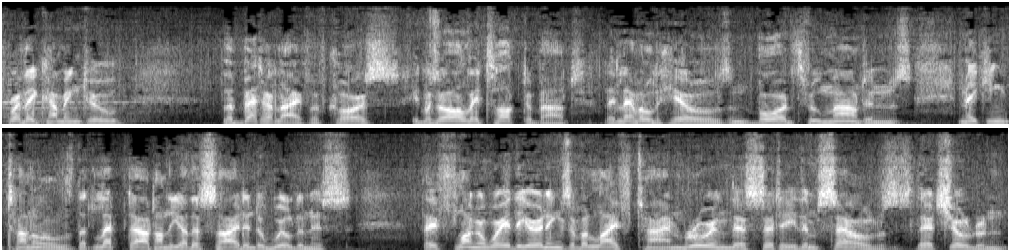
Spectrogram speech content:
What were they coming to? The better life, of course. It was all they talked about. They leveled hills and bored through mountains, making tunnels that leapt out on the other side into wilderness. They flung away the earnings of a lifetime, ruined their city, themselves, their children,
